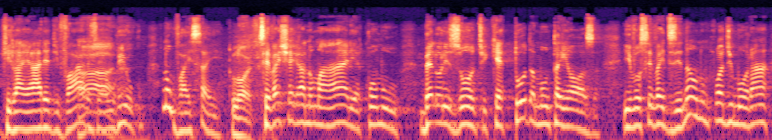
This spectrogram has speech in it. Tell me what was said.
que lá é área de várzea, Ah, é o rio. Não vai sair. Lógico. Você vai chegar numa área como Belo Horizonte, que é toda montanhosa, e você vai dizer: não, não pode morar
